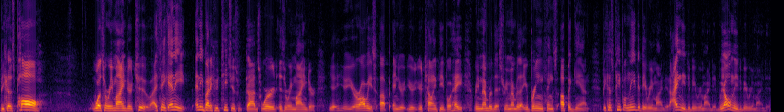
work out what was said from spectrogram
Because Paul was a reminder too. I think any anybody who teaches God's word is a reminder. You're always up and you're, you're, telling people, hey, remember this, remember that. You're bringing things up again because people need to be reminded. I need to be reminded. We all need to be reminded.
